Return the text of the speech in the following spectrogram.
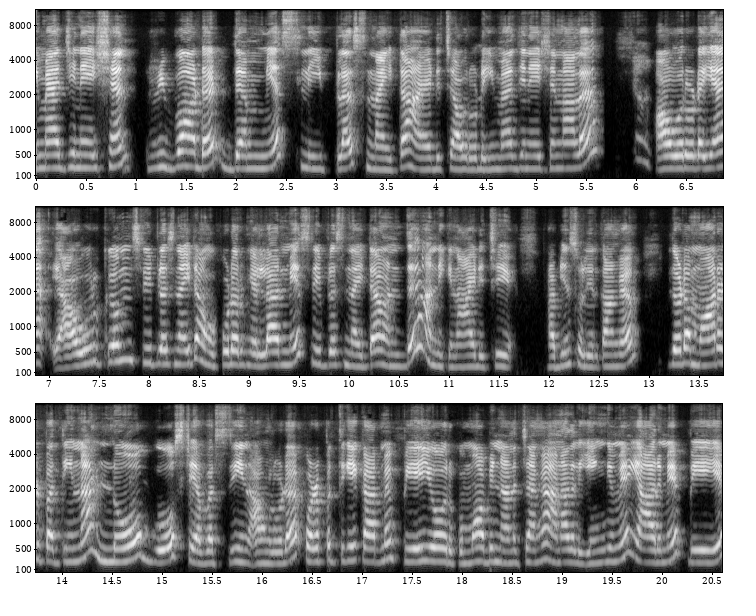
imagination rewarded them a sleepless நைட்டாக ஆயிடுச்சு அவரோட இமேஜினேஷனால அவருடைய அவருக்கும் ஸ்லீப்லெஸ் நைட் அவங்க கூட இருக்க எல்லாருமே ஸ்லீப்லெஸ் நைட்டா வந்து அன்னைக்கு ஆயிடுச்சு அப்படின்னு சொல்லியிருக்காங்க. இதோட மாரல் பாத்தீங்கன்னா நோ கோஸ்ட் எவர் சீன் அவங்களோட குழப்பத்துக்கே காரணமே பேயோ இருக்குமோ அப்படின்னு நினைச்சாங்க. ஆனா அதுல எங்குமே யாருமே பேயே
